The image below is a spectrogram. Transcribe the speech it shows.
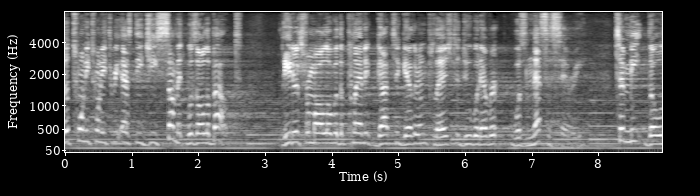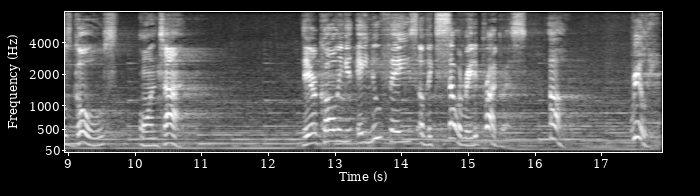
the 2023 SDG Summit was all about. Leaders from all over the planet got together and pledged to do whatever was necessary to meet those goals on time. They are calling it a new phase of accelerated progress. Oh, really?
